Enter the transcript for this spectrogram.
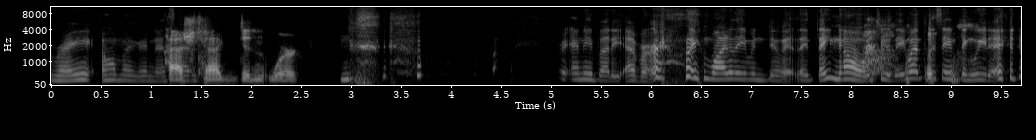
Right? Oh my goodness. Hashtag didn't work. for anybody ever. like, why do they even do it? They, they know too. They went through the same thing we did.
